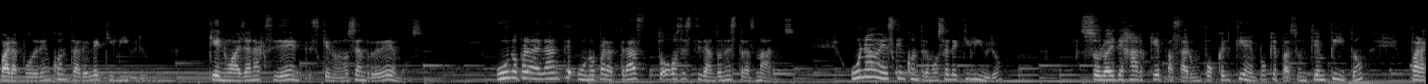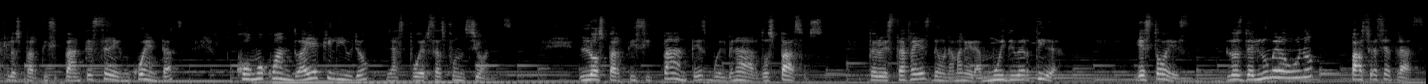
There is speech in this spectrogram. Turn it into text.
para poder encontrar el equilibrio, que no hayan accidentes, que no nos enredemos. Uno para adelante, uno para atrás, todos estirando nuestras manos. Una vez que encontremos el equilibrio, solo hay dejar que pasar un poco el tiempo, que pase un tiempito, para que los participantes se den cuenta cómo cuando hay equilibrio las fuerzas funcionan. Los participantes vuelven a dar dos pasos, pero esta vez de una manera muy divertida. Esto es, los del número uno, paso hacia atrás,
